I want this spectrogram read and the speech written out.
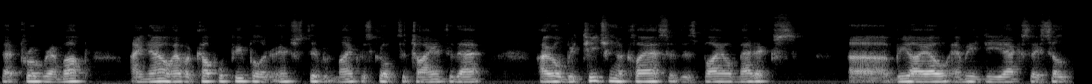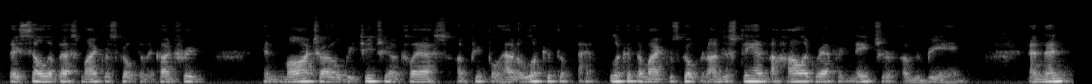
that program up. I now have a couple people that are interested with microscopes to tie into that. I will be teaching a class at this BioMedx, uh, B-I-O-M-E-D-X. They sell they sell the best microscope in the country. In March, I will be teaching a class on people how to look at the look at the microscope and understand the holographic nature of the being, and then,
